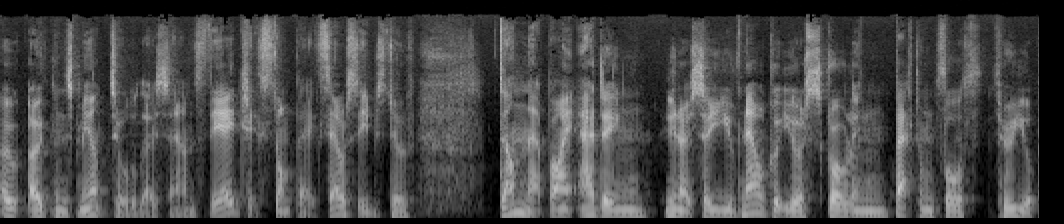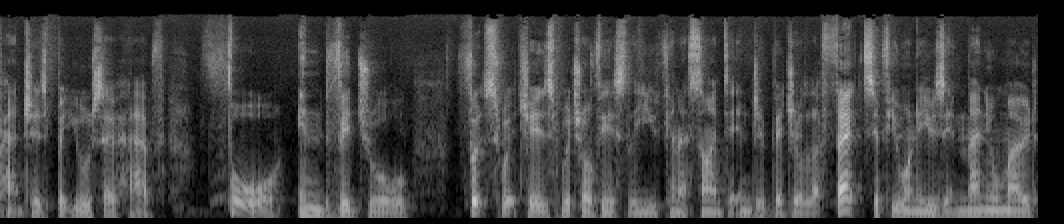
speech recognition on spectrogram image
o- opens me up to all those sounds. The HX Stomp XL seems to have done that by adding, you know, so you've now got your scrolling back and forth through your patches, but you also have four individual foot switches, which obviously you can assign to individual effects if you want to use it in manual mode.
